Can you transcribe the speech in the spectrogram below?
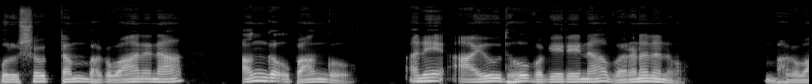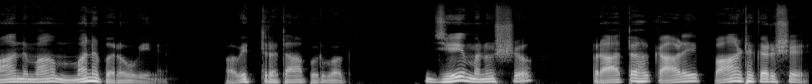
પુરુષોત્તમ ભગવાનના અંગ ઉપાંગો અને આયુધો વગેરેના વર્ણનનો ભગવાનમાં મન પરોવીને પવિત્રતાપૂર્વક જે મનુષ્ય પ્રાતઃકાળે પાઠ કરશે,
